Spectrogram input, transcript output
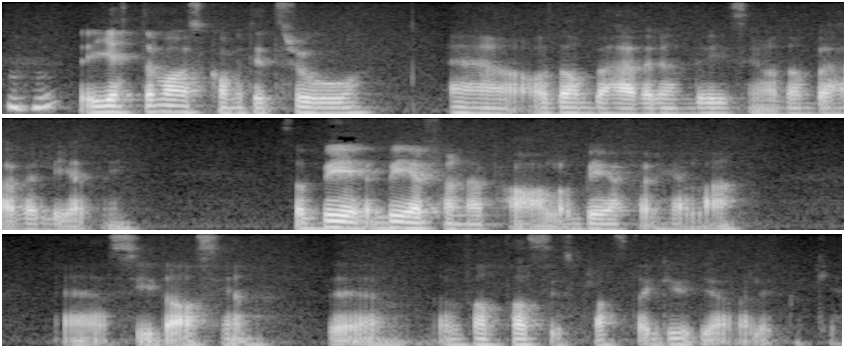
Mhm. Det är jättemånga som kommer till tro eh, och de behöver undervisning och de behöver ledning. Så be, be för Nepal och be för hela eh, Sydasien. Det är en fantastisk plats där Gud gör väldigt mycket.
